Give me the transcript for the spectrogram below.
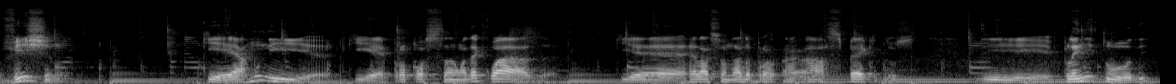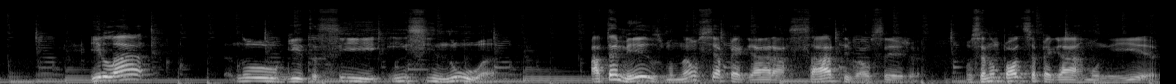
Vishnu, que é harmonia, que é proporção adequada, que é relacionada a aspectos de plenitude, e lá no Gita se insinua até mesmo não se apegar a sátiva, ou seja, você não pode se apegar à harmonia,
